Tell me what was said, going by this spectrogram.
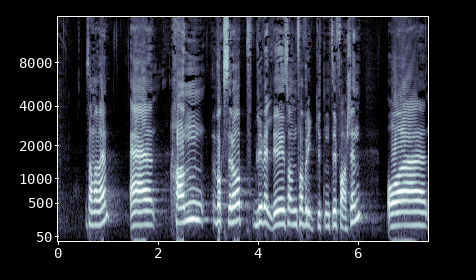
samme det. Han vokser opp, blir veldig sånn favorittgutten til far sin. Og eh,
